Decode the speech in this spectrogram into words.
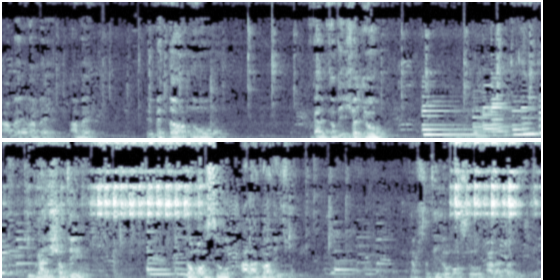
Amen, amen, amen. Et maintenant, nous prenons le temps des jeunes qui vont chanter un morceau à la gloire de Dieu. On va chanter un morceau à la gloire de Dieu.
